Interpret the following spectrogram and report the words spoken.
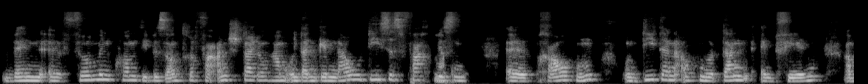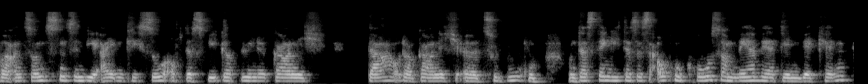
wenn äh, Firmen kommen, die besondere Veranstaltungen haben und dann genau dieses Fachwissen äh, brauchen und die dann auch nur dann empfehlen. Aber ansonsten sind die eigentlich so auf der Speakerbühne gar nicht da oder gar nicht äh, zu buchen. Und das denke ich, das ist auch ein großer Mehrwert, den wir kennen,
